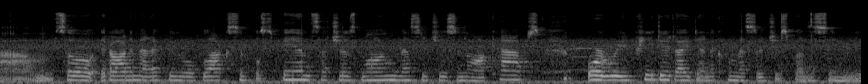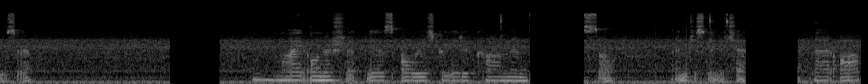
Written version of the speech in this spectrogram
Um, so it automatically will block simple spam such as long messages in all caps or repeated identical messages by the same user. My ownership is always Creative Commons, so I'm just going to check that off.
